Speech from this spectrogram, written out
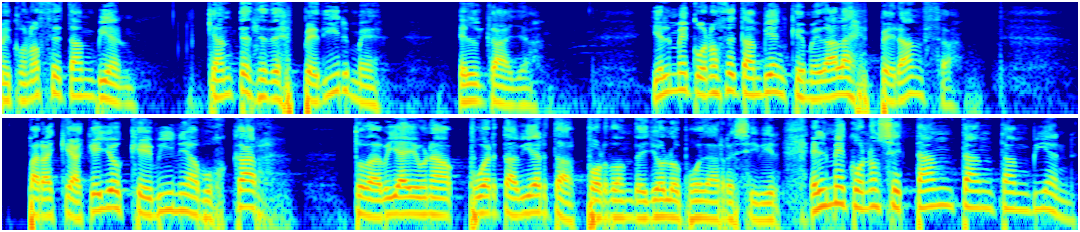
me conoce tan bien que antes de despedirme, Él calla. Y Él me conoce tan bien que me da la esperanza para que aquello que vine a buscar todavía hay una puerta abierta por donde yo lo pueda recibir. Él me conoce tan, tan, tan bien.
